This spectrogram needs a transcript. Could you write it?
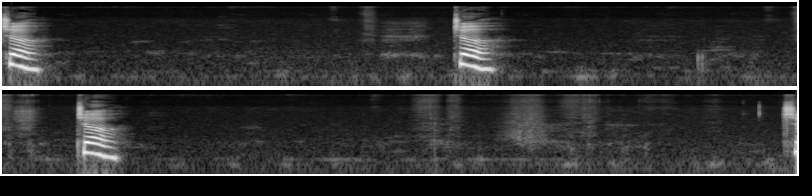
च च च च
